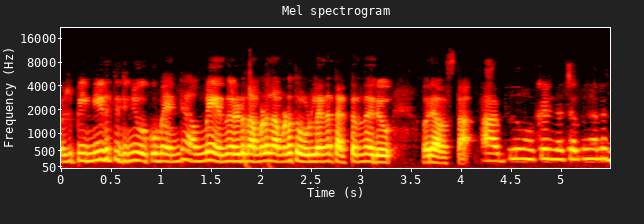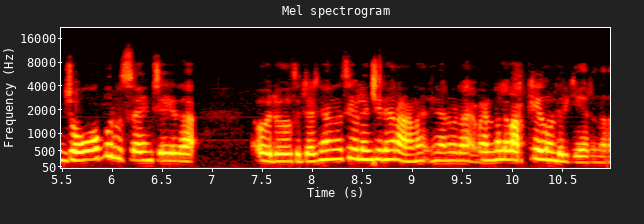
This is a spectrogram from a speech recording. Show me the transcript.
പക്ഷെ പിന്നീട് തിരിഞ്ഞു നോക്കുമ്പോൾ എന്റെ അമ്മ എന്നൊരു നമ്മൾ നമ്മുടെ തോളിൽ തന്നെ തട്ടുന്ന ഒരു ഒരു അവസ്ഥ. അത് നോക്കിക്കഴിഞ്ഞാൽ ചിലപ്പോൾ ഞാൻ ജോബ് റിസൈൻ ചെയ്ത ഒരു സിറ്റുവേഷൻ ഞാൻ സിവിൽ എഞ്ചിനീയർ ആണ്. ഞാനിവിടെ വെണ്ണല വർക്ക് ചെയ്തുകൊണ്ടിരിക്കുകയായിരുന്നു.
